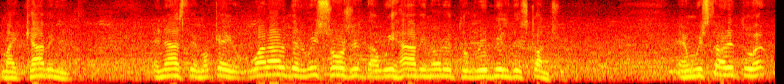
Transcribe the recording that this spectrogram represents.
my cabinet and ask them, okay, what are the resources that we have in order to rebuild this country? And we started to uh,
